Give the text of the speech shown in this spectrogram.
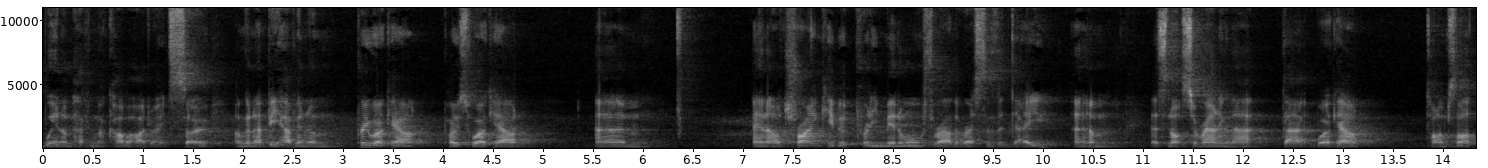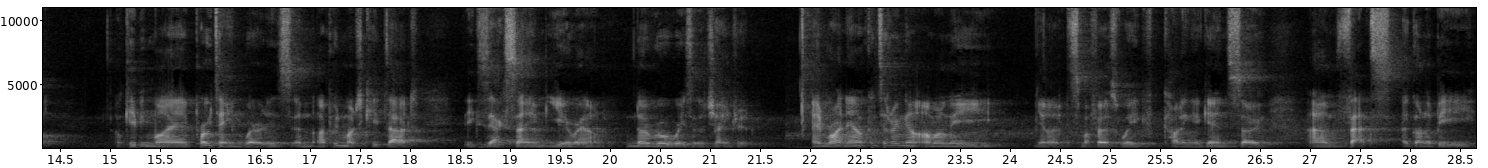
when I'm having my carbohydrates. So I'm going to be having them pre-workout, post-workout, um, and I'll try and keep it pretty minimal throughout the rest of the day. Um, that's not surrounding that, that workout time slot. I'm keeping my protein where it is and I pretty much keep that the exact same year round. No real reason to change it. And right now, considering that I'm only, you know, it's my first week cutting again, so um, fats are gonna be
